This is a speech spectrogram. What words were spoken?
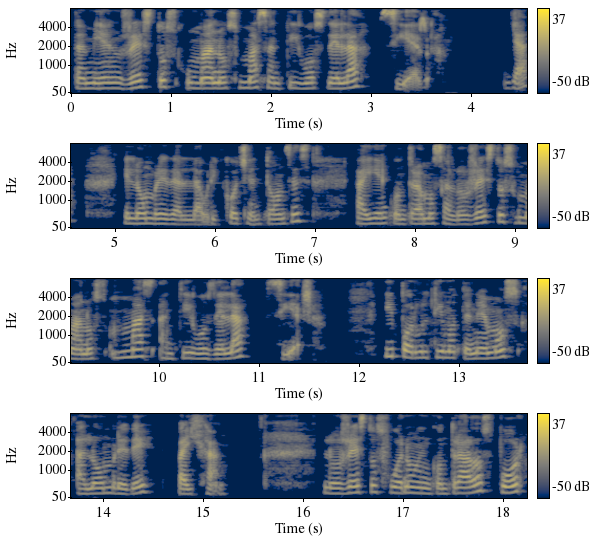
también restos humanos más antiguos de la sierra. ¿ya? El hombre de Lauricocha entonces, ahí encontramos a los restos humanos más antiguos de la sierra. Y por último tenemos al hombre de Paiján. Los restos fueron encontrados por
